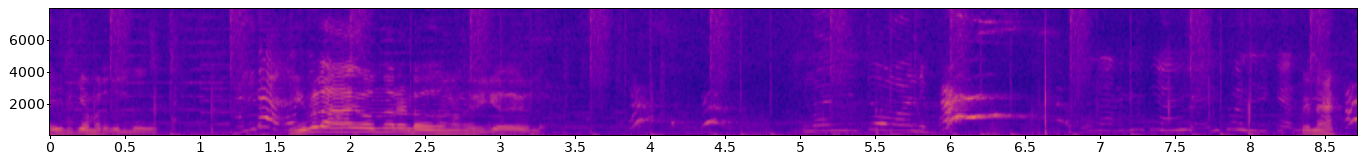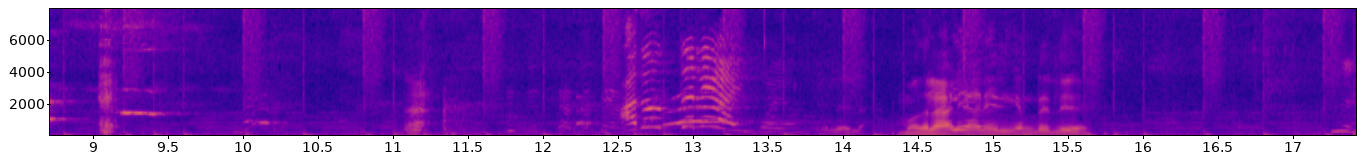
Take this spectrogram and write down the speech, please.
ഇരിക്കാൻ പറ്റത്തില്ല ഇത്. ഇവിടെ ആകെ ഒന്നോ രണ്ടോ ദിവസം വന്നിരിക്കും അതേ ഉള്ളു. പിന്നെ? മുതലാളിയാണ് ഇരിക്കേണ്ടത് അല്ലേ? ഇല്ലേ?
